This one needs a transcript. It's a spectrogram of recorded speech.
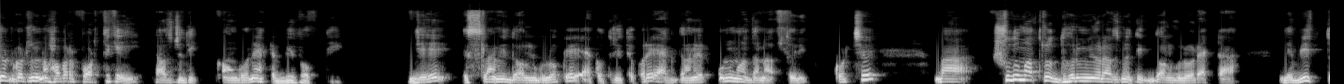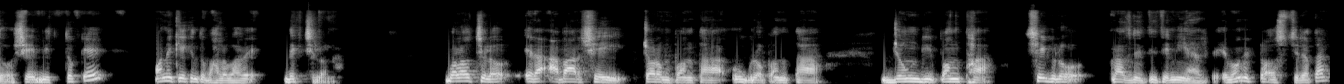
জোট গঠন হবার পর থেকেই রাজনৈতিক অঙ্গনে একটা বিভক্তি, যে ইসলামী দলগুলোকে একত্রিত করে এক ধরনের উন্মাদনা তৈরি করছে বা শুধুমাত্র ধর্মীয় রাজনৈতিক দলগুলোর একটা যে বৃত্ত, সেই বৃত্তকে অনেকে কিন্তু ভালোভাবে দেখছিল না। বলা হচ্ছিল এরা আবার সেই চরমপন্থা, উগ্রপন্থা জঙ্গি পন্থা সেগুলো রাজনীতিতে নিয়ে আসবে এবং একটা অস্থিরতা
